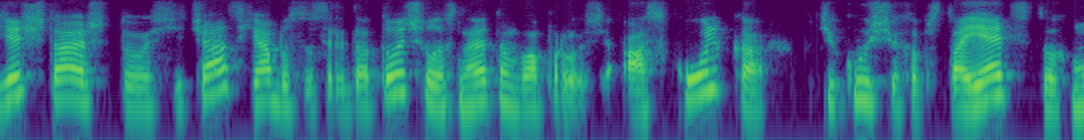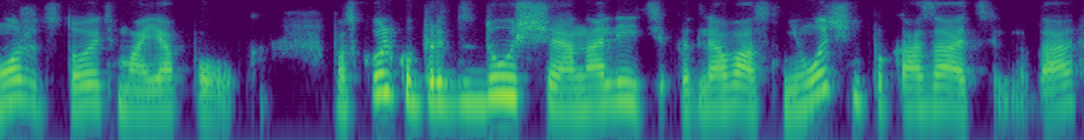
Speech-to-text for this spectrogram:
я считаю, что сейчас я бы сосредоточилась на этом вопросе. А сколько текущих обстоятельствах может стоить моя полка. Поскольку предыдущая аналитика для вас не очень показательна, да, то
